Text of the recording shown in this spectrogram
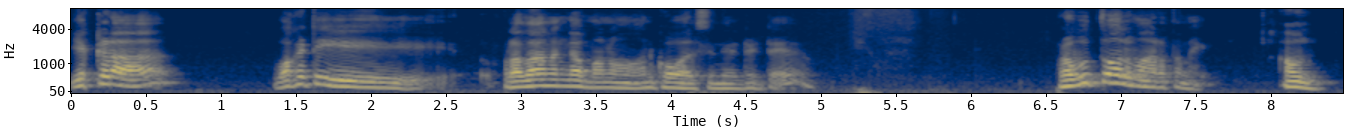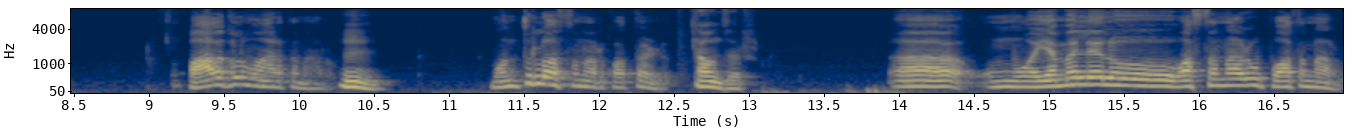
ఇక్కడ ఒకటి ప్రధానంగా మనం అనుకోవాల్సింది ఏంటంటే ప్రభుత్వాలు మారుతున్నాయి అవును పాలకులు మారుతున్నారు. మంత్రులు వస్తున్నారు కొత్త వాళ్ళు అవును సార్ ఎమ్మెల్యేలు వస్తున్నారు పోతున్నారు.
